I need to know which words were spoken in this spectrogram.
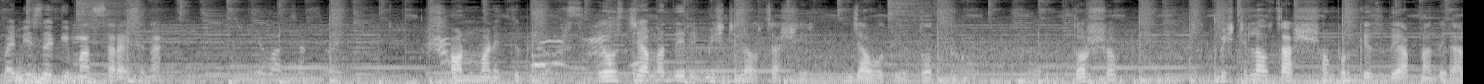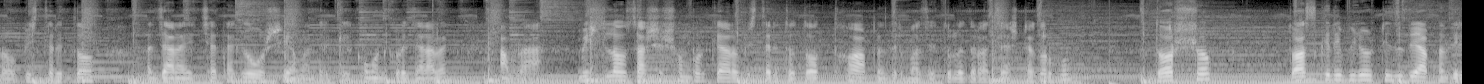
ভাই নিচে কি মাছ ছাড়াইছে না? যে সম্মানিত ভিউয়ার্স এ হচ্ছে আমাদের মিষ্টি লাউ চাষের যাবতীয় তথ্য। দর্শক মিষ্টি লাউ চাষ সম্পর্কে যদি আপনাদের আরও বিস্তারিত জানার ইচ্ছা থাকে, অবশ্যই আমাদেরকে কমেন্ট করে জানাবেন। আমরা মিষ্টি লাউ চাষের সম্পর্কে আরও বিস্তারিত তথ্য আপনাদের মাঝে তুলে ধরার চেষ্টা করব। দর্শক, তো আজকের এই ভিডিওটি যদি আপনাদের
